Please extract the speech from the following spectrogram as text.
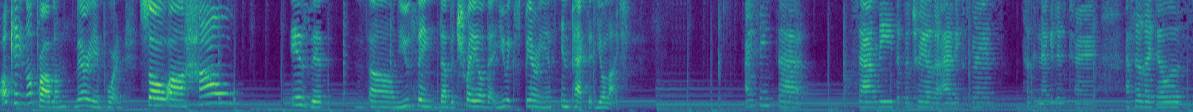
Okay, no problem. Very important. So, uh, how is it uh, you think the betrayal that you experienced impacted your life? I think that sadly, the betrayal that I've experienced took a negative turn. I feel like there was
